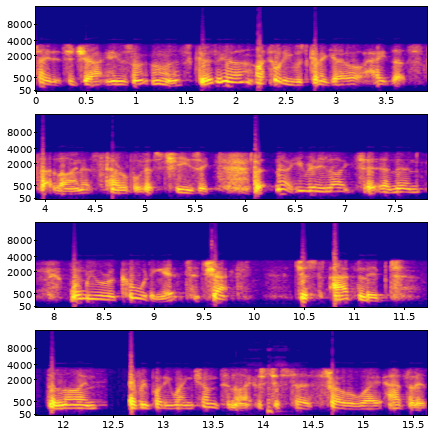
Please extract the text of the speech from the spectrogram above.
played it to Jack, and he was like, "Oh, that's good." Yeah. I thought he was going to go, "Oh, I hate that that line. That's terrible. That's cheesy." But no, he really liked it. And then when we were recording it, Jack just ad libbed the line everybody Wang Chung tonight. It was just a throwaway ad lib.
